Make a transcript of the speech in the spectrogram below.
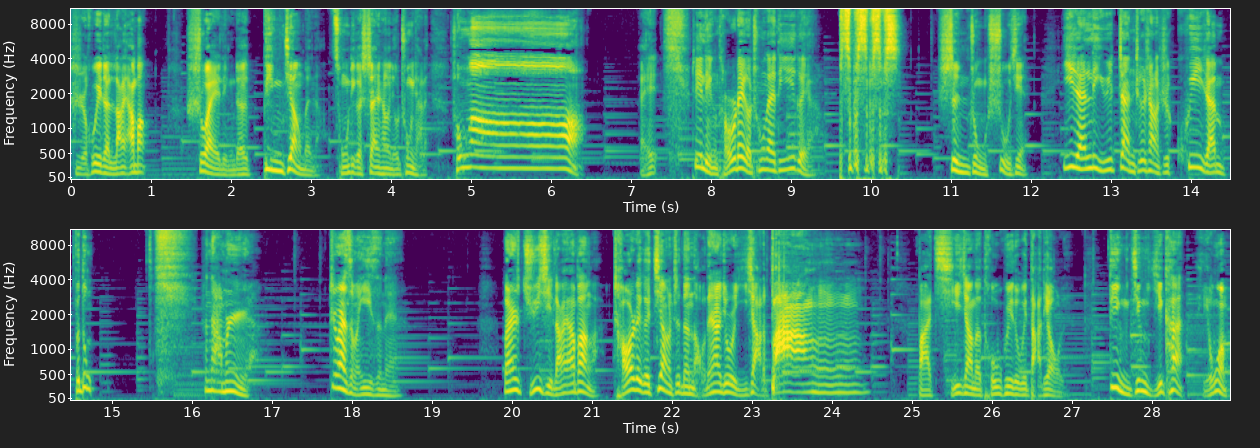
指挥着狼牙棒，率领着兵将们呢，从这个山上就冲下来，冲啊！哎，这领头这个冲在第一个呀，噗噗噗噗噗，身中数箭，依然立于战车上，是岿然不动。说纳闷儿啊，这玩意儿怎么意思呢？完事举起狼牙棒啊！朝着这个将士的脑袋上就是一下子，梆，把骑将的头盔都给打掉了。定睛一看，哎呦我妈！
